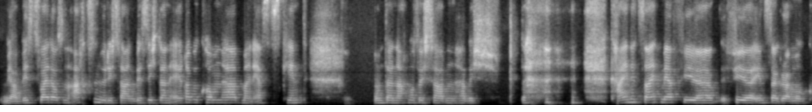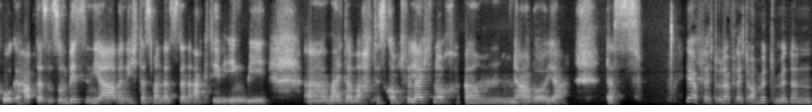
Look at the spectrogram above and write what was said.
ja, bis 2018, würde ich sagen, bis ich dann Ära bekommen habe, mein erstes Kind. Und danach muss ich sagen, habe ich keine Zeit mehr für, für Instagram und Co. gehabt. Also so ein bisschen ja, aber nicht, dass man das dann aktiv irgendwie äh, weitermacht. Das kommt vielleicht noch, ähm, aber ja, das ja, vielleicht oder vielleicht auch mit, mit einer,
